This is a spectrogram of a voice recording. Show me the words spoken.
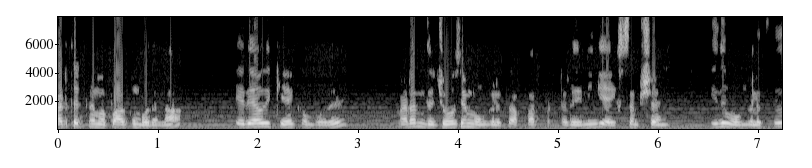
அடுத்தடுத்து நம்ம பார்க்கும்போதெல்லாம் எதையாவது கேட்கும்போது மேடம் இந்த ஜோசியம் உங்களுக்கு அப்பாற்பட்டது. நீங்கள் எக்ஸம்ஷன் இது உங்களுக்கு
